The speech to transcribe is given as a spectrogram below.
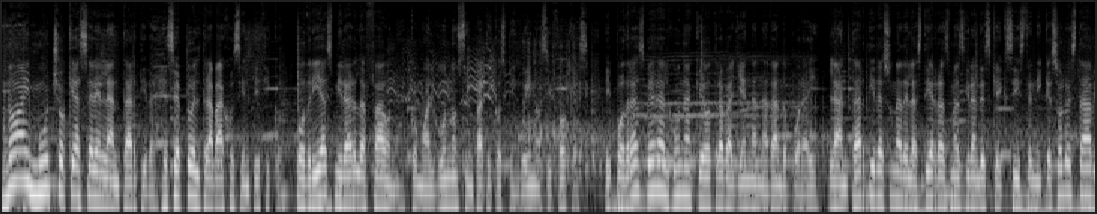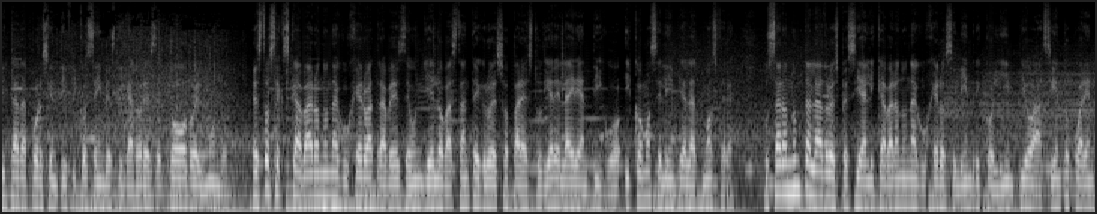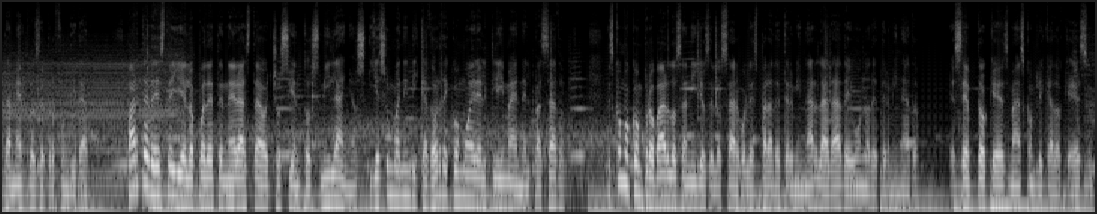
No hay mucho que hacer en la Antártida, excepto el trabajo científico. Podrías mirar la fauna, como algunos simpáticos pingüinos y focas, y podrás ver alguna que otra ballena nadando por ahí. La Antártida es una de las tierras más grandes que existen y que solo está habitada por científicos e investigadores de todo el mundo. Estos excavaron un agujero a través de un hielo bastante grueso para estudiar el aire antiguo y cómo se limpia la atmósfera. Usaron un taladro especial y cavaron un agujero cilíndrico limpio a 140 metros de profundidad. Parte de este hielo puede tener hasta 800.000 años y es un buen indicador de cómo era el clima en el pasado. Es como comprobar los anillos de los árboles para determinar la edad de uno determinado, excepto que es más complicado que eso.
